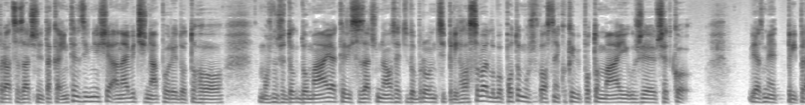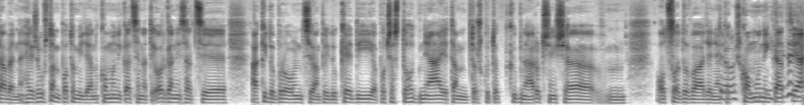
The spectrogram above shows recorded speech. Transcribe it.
práca začne taká intenzívnejšia a najväčší nápor je do toho, možno, že do, do mája, kedy sa začnú naozaj tí dobrovoľníci prihlasovať, lebo potom už vlastne ako keby potom máji už je všetko viac menej pripravené. Hej, že už tam potom ide komunikácia na tie organizácie, akí dobrovoľníci vám prídu kedy a počas toho dňa je tam trošku to náročnejšia um, odsledovať a nejaká trošku. komunikácia.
